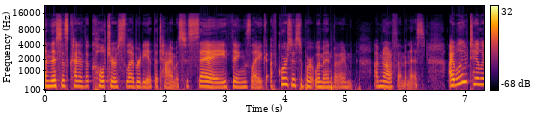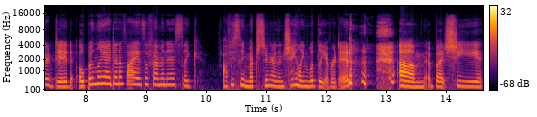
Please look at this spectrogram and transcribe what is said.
and this is kind of the culture of celebrity at the time was to say things like of course i support women but i'm i'm not a feminist. I believe taylor did openly identify as a feminist like obviously much sooner than shailene woodley ever did. Um, but she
